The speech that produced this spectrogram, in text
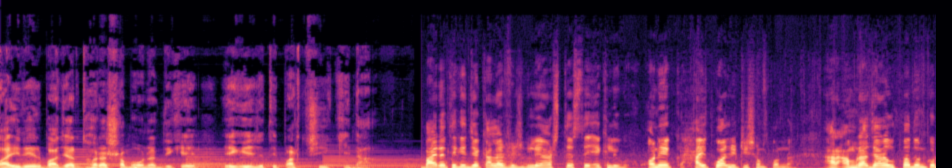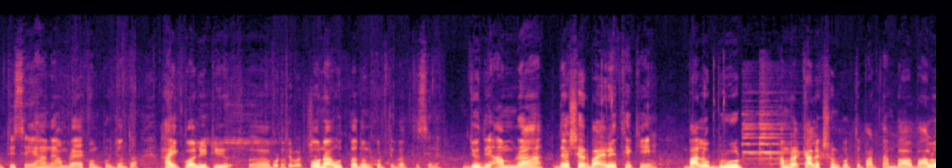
বাইরের বাজার ধরার সম্ভাবনার দিকে এগিয়ে যেতে পারছি কি না বাইরে থেকে যে কালার ফিশগুলি আসতে আসতে এগুলি অনেক হাই কোয়ালিটি সম্পন্ন। আর আমরা যারা উৎপাদন করতেছি এখানে আমরা এখন পর্যন্ত হাই কোয়ালিটি পোনা উৎপাদন করতে পারতেছি না। যদি আমরা দেশের বাইরে থেকে ভালো ব্রুট আমরা কালেকশন করতে পারতাম বা ভালো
